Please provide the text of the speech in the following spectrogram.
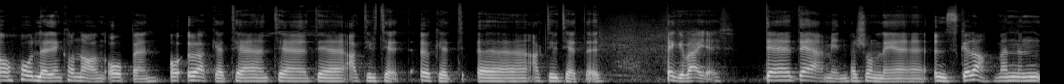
å holde den kanalen åpen og øke til, til, til aktivitet, øke, uh, aktiviteter begge veier. Det, det, er min personlige ønske, da. Men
